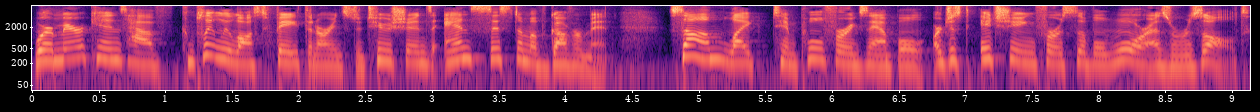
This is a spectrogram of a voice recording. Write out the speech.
where Americans have completely lost faith in our institutions and system of government. Some, like Tim Pool, for example, are just itching for a civil war as a result.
